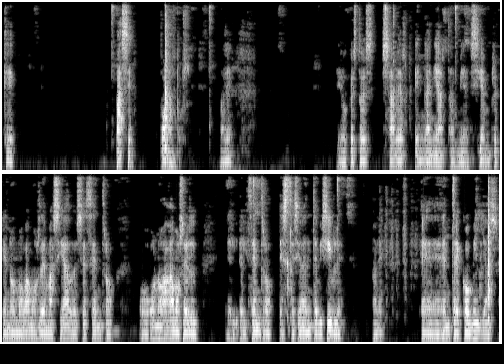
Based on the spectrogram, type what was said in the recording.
que pase por ambos. ¿vale? Digo que esto es saber engañar también, siempre que no movamos demasiado ese centro o, no hagamos el, centro excesivamente visible, ¿vale? Eh, entre comillas,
